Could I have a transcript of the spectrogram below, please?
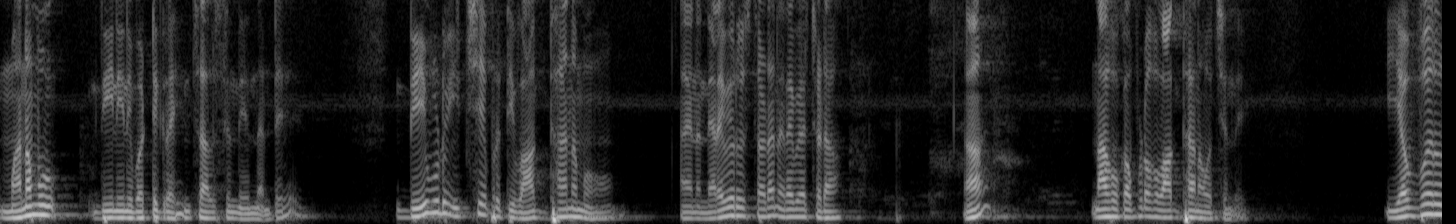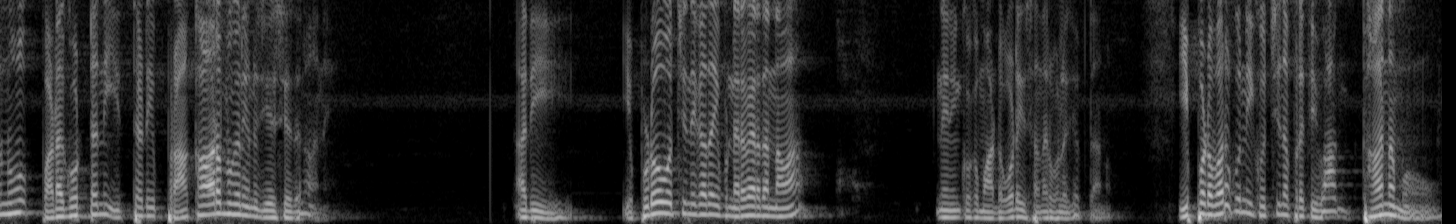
మనము దీనిని బట్టి గ్రహించాల్సింది ఏంటంటే దేవుడు ఇచ్చే ప్రతి వాగ్దానము ఆయన నెరవేరుస్తాడా నెరవేర్చడా? నాకు ఒకప్పుడు ఒక వాగ్దానం వచ్చింది. ఎవ్వరును పడగొట్టని ఇత్తడి ప్రాకారముగా నేను చేసేదను అని. అది ఎప్పుడో వచ్చింది కదా ఇప్పుడు నెరవేరదన్నావా? నేను ఇంకొక మాట కూడా ఈ సందర్భంలో చెప్తాను. ఇప్పటి వరకు నీకు వచ్చిన ప్రతి వాగ్దానము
